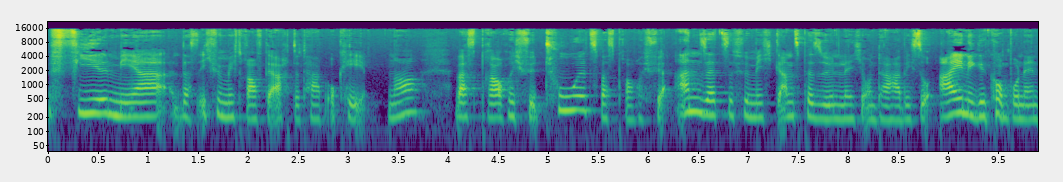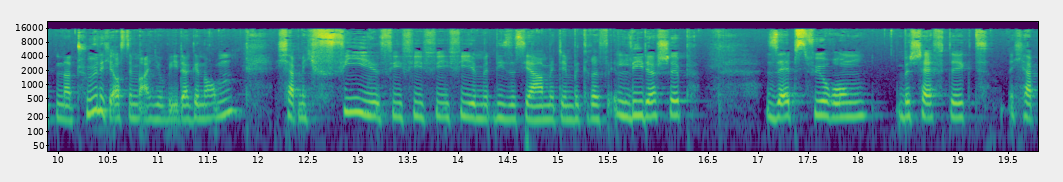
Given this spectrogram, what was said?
viel mehr, dass ich für mich darauf geachtet habe, okay, ne, was brauche ich für Tools, was brauche ich für Ansätze für mich ganz persönlich und da habe ich so einige Komponenten natürlich aus dem Ayurveda genommen. Ich habe mich viel, viel, viel, viel, viel mit dieses Jahr mit dem Begriff Leadership, Selbstführung beschäftigt, ich habe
